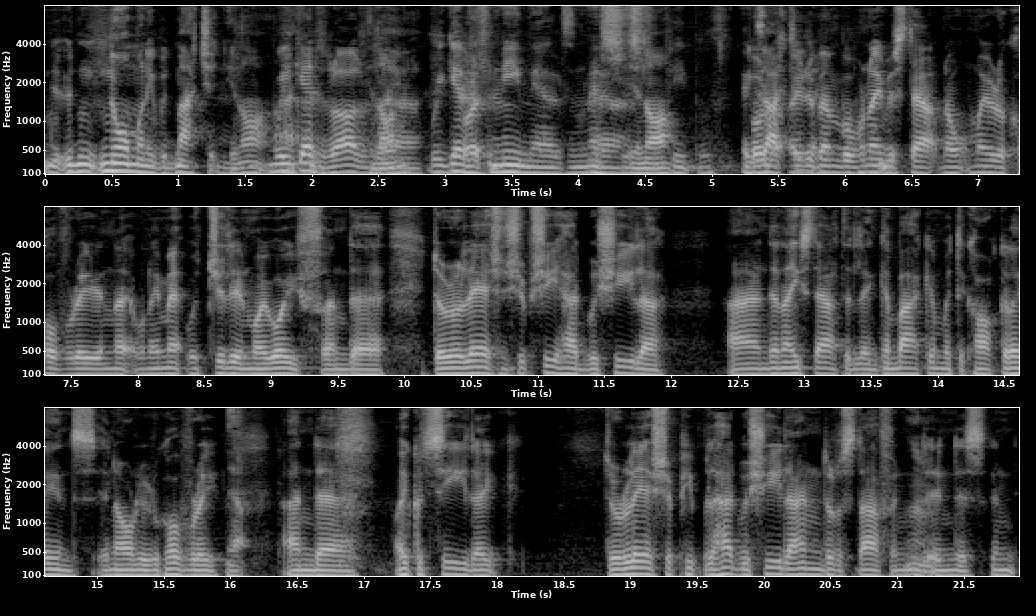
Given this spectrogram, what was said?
no money would match it. You know, We And- get it all the you know, time. We get it from emails and messages You know. from people. But Exactly. I remember when I was starting out my recovery and uh, when I met with Gillian, my wife, and uh, the relationship she had with Sheila. And then I started linking back in with the Cork Alliance in early recovery. Yeah. And uh, I could see like the relationship people had with Sheila and other staff and Mm. in this and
